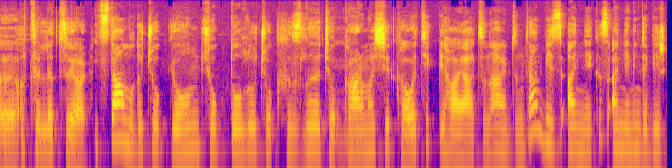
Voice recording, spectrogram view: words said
Ee, hatırlatıyor. İstanbul'da çok yoğun, çok dolu, çok hızlı, çok karmaşık, kaotik bir hayatın ardından biz anne kız, annemin de bir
